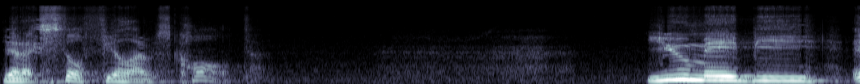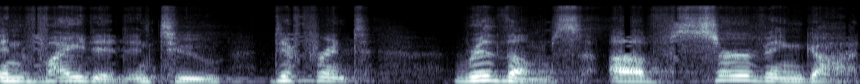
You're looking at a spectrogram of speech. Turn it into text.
Yet I still feel I was called. you may be invited into different rhythms of serving God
